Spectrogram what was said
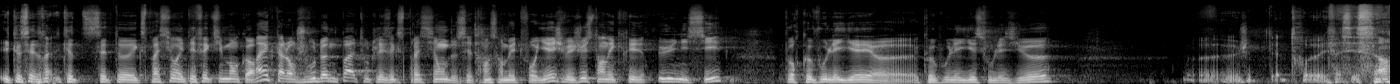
et que cette, expression est effectivement correcte. Alors je ne vous donne pas toutes les expressions de ces transformés de Fourier, je vais juste en écrire une ici pour que vous l'ayez euh, sous les yeux. Euh, je vais peut-être effacer ça.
